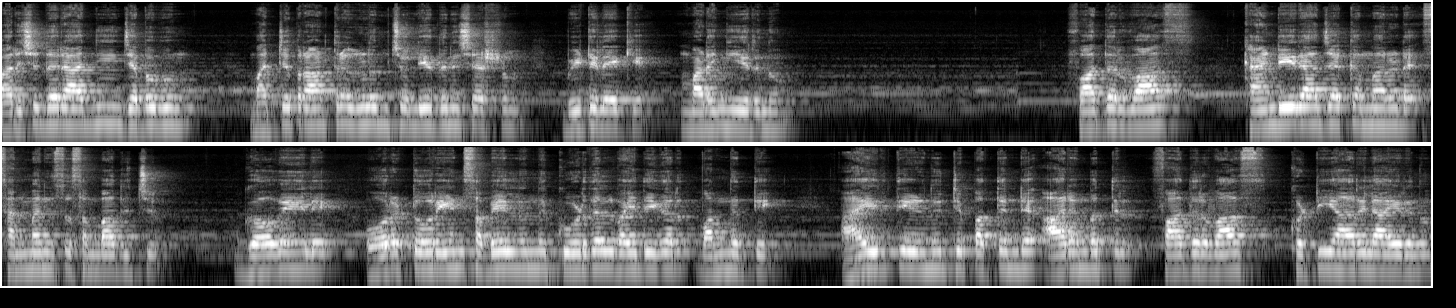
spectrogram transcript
പരിശുദ്ധ രാജ്ഞി ജപവും മറ്റ് പ്രാർത്ഥനകളും ചൊല്ലിയതിനു ശേഷം വീട്ടിലേക്ക് മടങ്ങിയിരുന്നു. ഫാദർ വാസ് കാൻഡി രാജാക്കന്മാരുടെ സന്മനസ് സമ്പാദിച്ചു. ഗോവയിലെ ഓറട്ടോറിയൻ സഭയിൽ നിന്ന് കൂടുതൽ വൈദികർ വന്നെത്തി. ആയിരത്തി എഴുന്നൂറ്റി പത്തിന്റെ ആരംഭത്തിൽ ഫാദർ വാസ് കൊട്ടിയാറിലായിരുന്നു.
